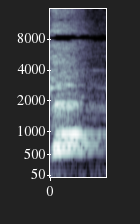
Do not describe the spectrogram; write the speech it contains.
Woo!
